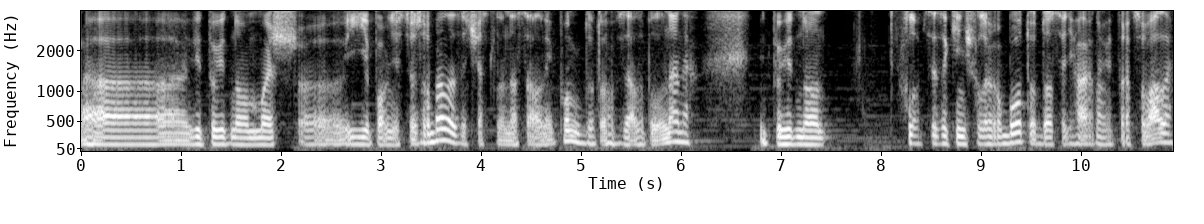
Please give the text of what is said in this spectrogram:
Е, Відповідно, ми ж е, її повністю зробили, зачистили населений пункт, до того взяли полонених. Відповідно, хлопці закінчили роботу, досить гарно відпрацювали,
